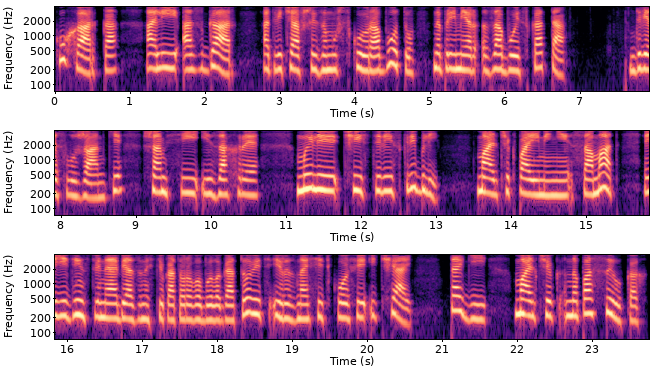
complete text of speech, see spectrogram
кухарка, Али Асгар, отвечавший за мужскую работу, например, забой скота, две служанки, Шамси и Захре, мыли, чистили и скребли, Мальчик по имени Самат, единственной обязанностью которого было готовить и разносить кофе и чай. Таги, мальчик на посылках.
